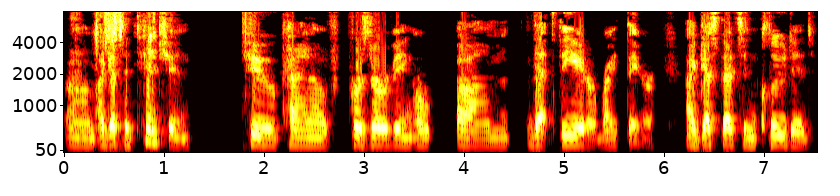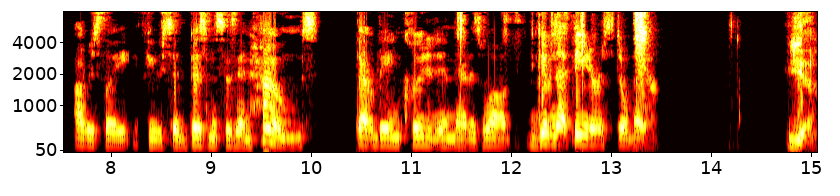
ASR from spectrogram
um, I guess, attention to kind of preserving or um, that theater right there. I guess that's included, obviously, if you said businesses and homes, that would be included in that as well, given that theater is still there. Yeah.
